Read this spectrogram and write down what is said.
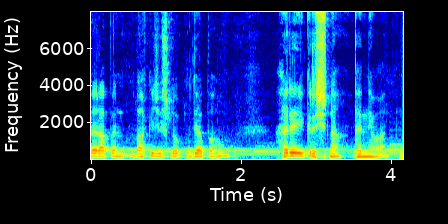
तर आपण बाकीचे श्लोक उद्या पाहू. हरे कृष्णा धन्यवाद.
